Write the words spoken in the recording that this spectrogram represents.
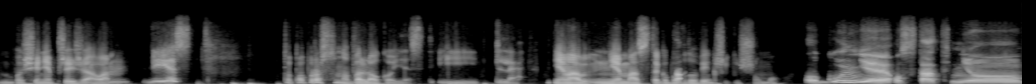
bo się nie przyjrzałem. Jest to po prostu nowe logo jest i tyle. Nie ma, nie ma z tego powodu większego szumu. Ogólnie ostatnio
